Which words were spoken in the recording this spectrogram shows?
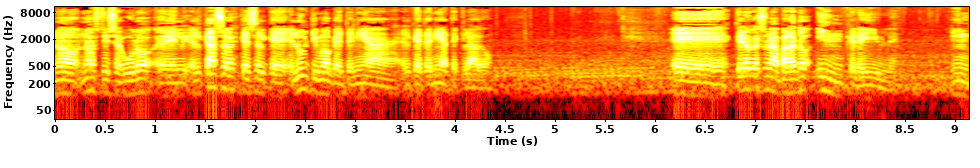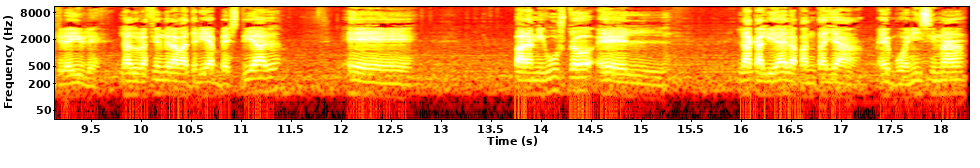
no, no estoy seguro. El, caso es que es el, que, el último que tenía, el que tenía teclado. Eh, creo que es un aparato increíble, increíble. La duración de la batería es bestial. Eh, para mi gusto, la calidad de la pantalla es buenísima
